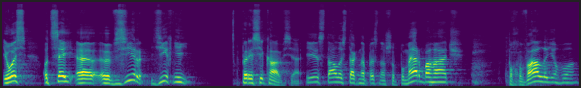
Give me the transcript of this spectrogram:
І ось оцей е, взір їхній пересікався. І сталося так написано, що помер багач, поховали його,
